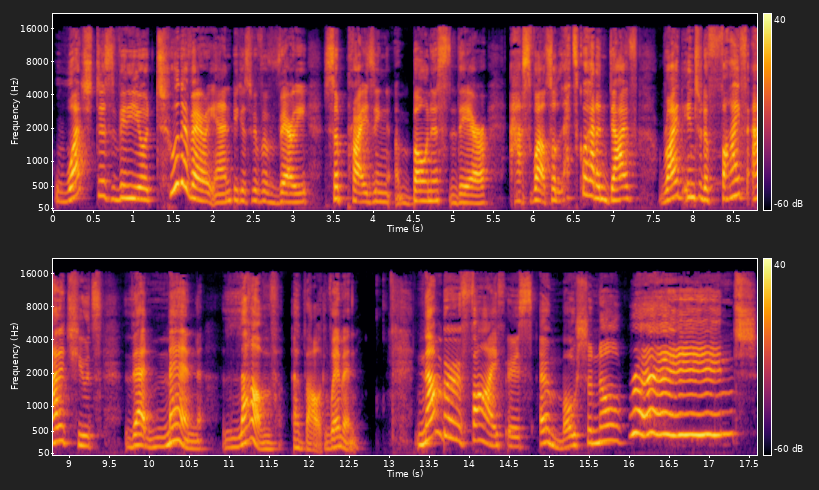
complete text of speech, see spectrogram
watch this video to the very end because we have a very surprising bonus there as well. So let's go ahead and dive right into the five attitudes that men love about women. Number five is emotional range.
